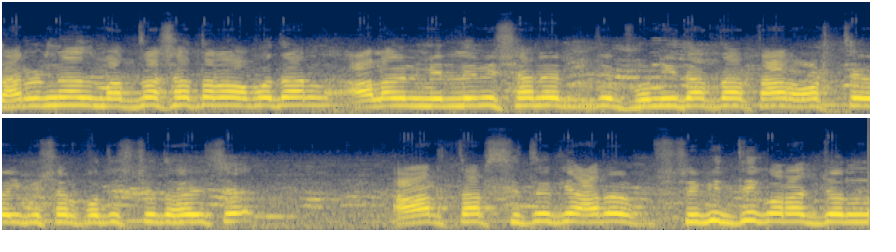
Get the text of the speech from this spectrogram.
দারুনাজ মাদ্রাসা তার অবদান আলামিন মিল্লি মিশনের যে ভূমিদাতা, তার অর্থে ওই মিশন প্রতিষ্ঠিত হয়েছে। আর তার স্মৃতিকে আরও শ্রীবৃদ্ধি করার জন্য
